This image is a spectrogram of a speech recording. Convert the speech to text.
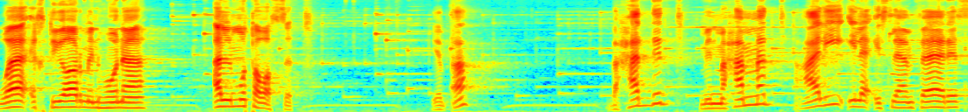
واختيار من هنا المتوسط. يبقى بحدد من محمد علي إلى إسلام فارس.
